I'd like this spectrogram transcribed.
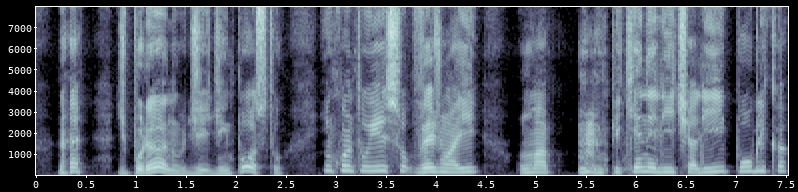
né? De por ano de, de imposto? Enquanto isso, vejam aí uma pequena elite ali pública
